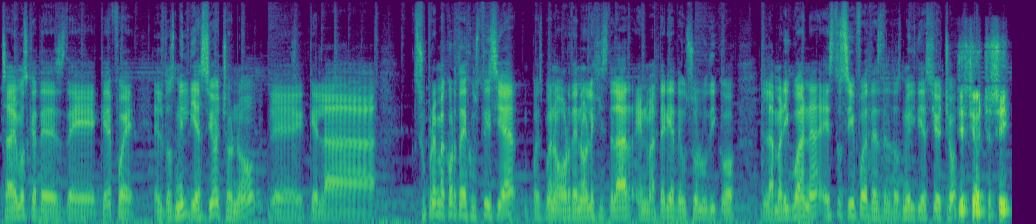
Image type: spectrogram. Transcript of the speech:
sabemos que desde, ¿qué fue? El 2018, ¿no? Eh, que la Suprema Corte de Justicia, pues bueno, ordenó legislar en materia de uso lúdico la marihuana. Esto sí fue desde el 2018. 18, sí.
